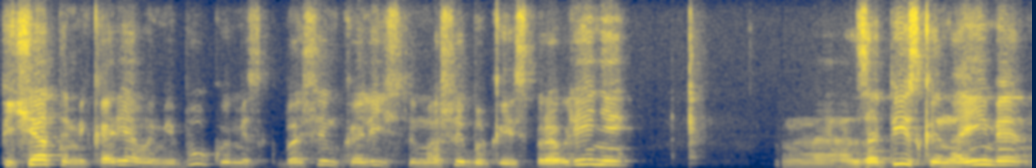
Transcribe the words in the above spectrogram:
печатными корявыми буквами с большим количеством ошибок и исправлений. Э, записка на имя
